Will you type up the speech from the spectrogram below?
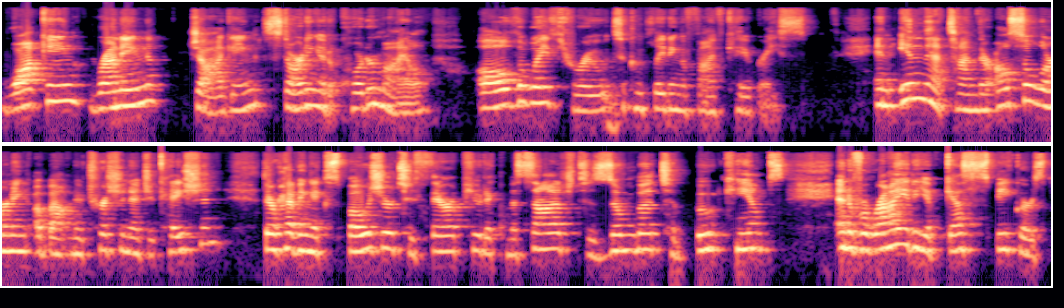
Walking, running, jogging, starting at a quarter mile, all the way through to completing a 5K race. And in that time, they're also learning about nutrition education. They're having exposure to therapeutic massage, to Zumba, to boot camps, and a variety of guest speakers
